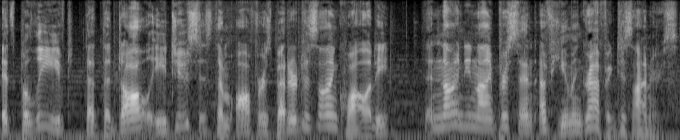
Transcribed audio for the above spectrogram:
It's believed that the DALL-E 2 system offers better design quality than 99% of human graphic designers.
